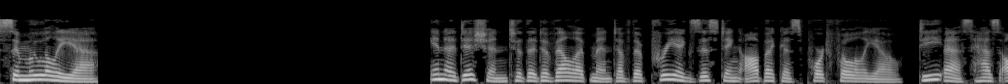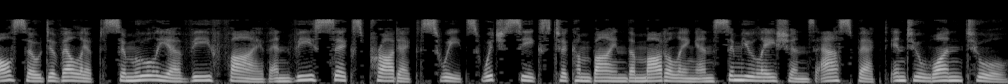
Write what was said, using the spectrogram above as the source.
Simulia In addition to the development of the pre-existing Abaqus portfolio, DS has also developed Simulia V5 and V6 product suites which seeks to combine the modeling and simulations aspect into one tool.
